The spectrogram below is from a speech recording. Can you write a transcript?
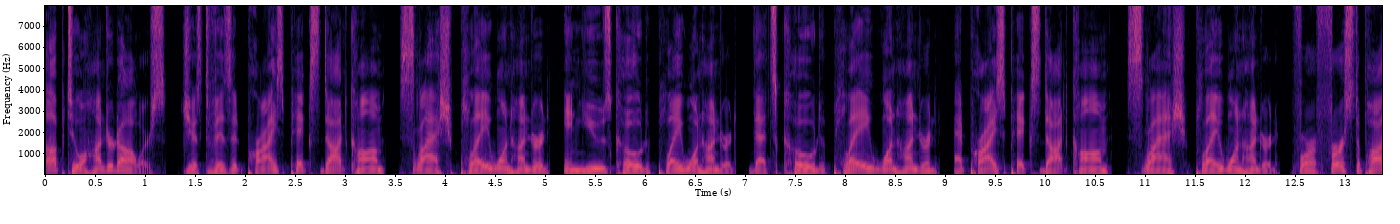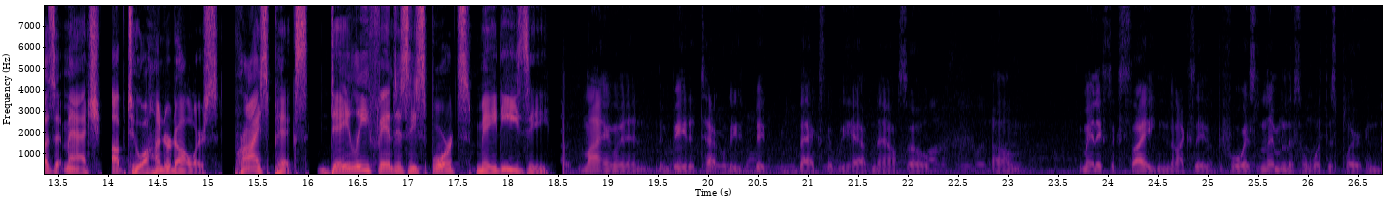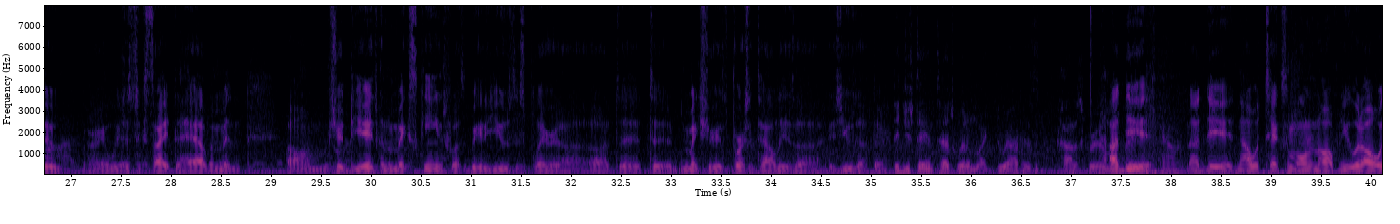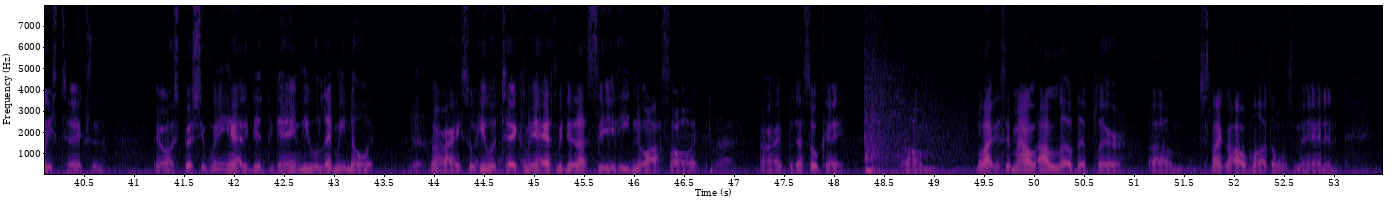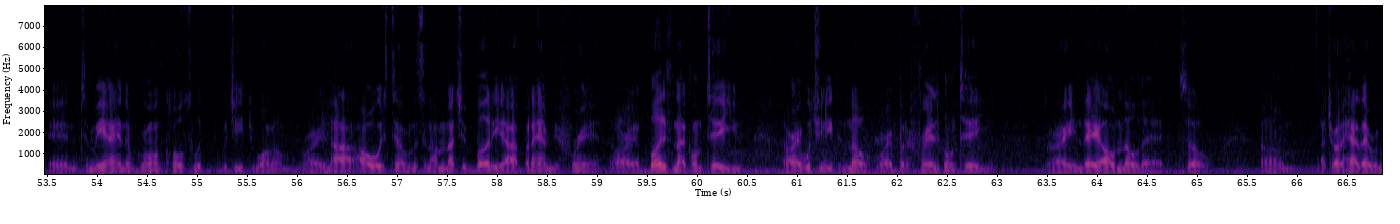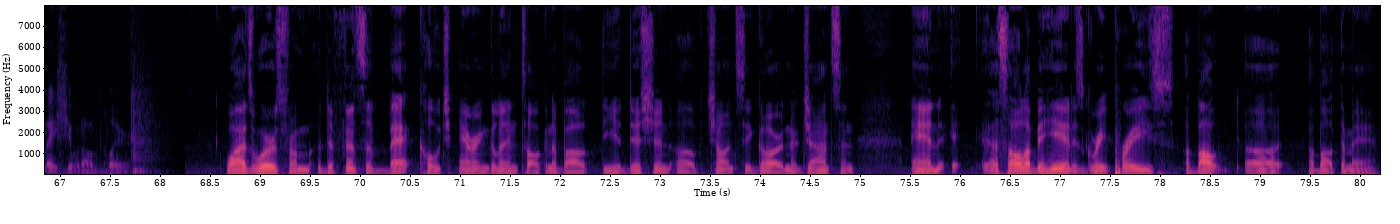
up to $100. Just visit prizepicks.com slash play100 and use code play100. That's code play100 at prizepicks.com slash play100 for a first deposit match up to $100. Prize Picks, daily fantasy sports made easy. Lion went and, be to tackle these big backs that we have now. So, um, man, it's exciting. Like I said before, it's limitless on what this player can do. All right? We're just excited to have him, and um, I'm sure DA is going to make schemes for us to be able to use this player uh, uh, to, to make sure his versatility is, uh, is used out there. Did you stay in touch with him like throughout his college career? I did. I did. And I would text him on and off, and he would always text. And you know, especially when he had a good game, he would let me know it. Yeah. All right. So he would text me, and ask me, "Did I see it?" He'd know I saw it. Right. All right, but that's okay. Um, but like I said, man, I, I love that player, um, just like all my other ones, man. And and to me, I end up growing close with, with each one of them, right? And I always tell them, listen, I'm not your buddy, I, but I am your friend. All right, a buddy's not gonna tell you, all right, what you need to know, right? But a friend's gonna tell you, all right, and they all know that. So um, I try to have that relationship with all the players. Wise words from defensive back coach Aaron Glenn talking about the addition of Chauncey Gardner Johnson, and that's all I've been hearing is great praise about uh, about the man.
